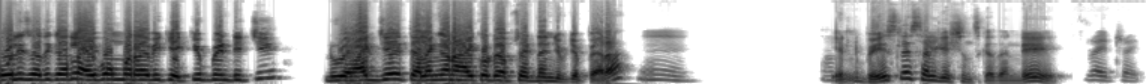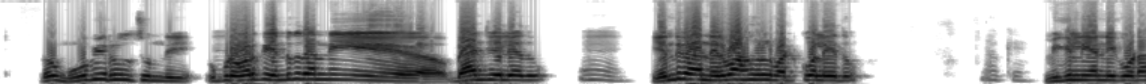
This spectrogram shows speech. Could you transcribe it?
పోలీస్ అధికారులు ఐబొమ్మ రవికి ఎక్విప్మెంట్ ఇచ్చి నువ్వు హ్యాక్ చేయి తెలంగాణ హైకోర్టు వెబ్సైట్ అని చెప్పి చెప్పారా? బేస్లెస్ అలిగేషన్స్ కదండి. రైట్ రైట్ ఇప్పుడు మూవీ రూల్స్ ఉంది. ఇప్పుడు వరకు ఎందుకు దాన్ని బ్యాన్ చేయలేదు? ఎందుకు ఆ నిర్వాహకులు పట్టుకోలేదు? మిగిలినవన్నీ కూడా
